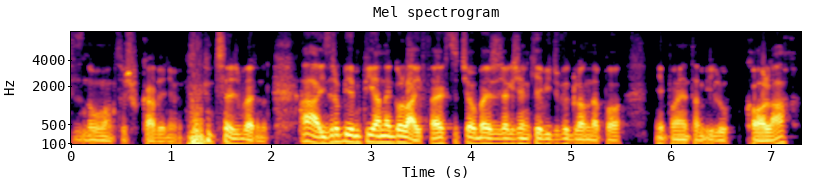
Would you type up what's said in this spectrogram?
Znowu mam coś w kawie, nie wiem. Cześć Bernard. A i zrobiłem pijanego live'a. Jak chcecie obejrzeć, jak Zienkiewicz wygląda po nie pamiętam ilu kolach,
